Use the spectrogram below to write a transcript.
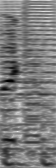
Sonic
